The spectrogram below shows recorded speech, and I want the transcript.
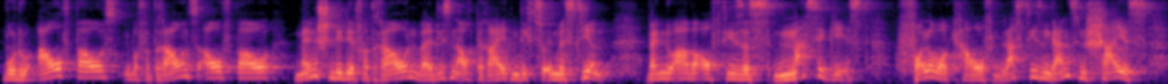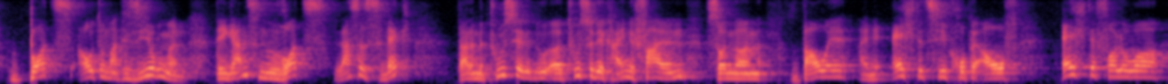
wo du aufbaust über Vertrauensaufbau, Menschen, die dir vertrauen, weil die sind auch bereit, in dich zu investieren. Wenn du aber auf dieses Masse gehst, Follower kaufen, lass diesen ganzen Scheiß, Bots, Automatisierungen, den ganzen Rotz, lass es weg. Damit tust du, du, äh, tust du dir keinen Gefallen, sondern baue eine echte Zielgruppe auf, echte Follower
